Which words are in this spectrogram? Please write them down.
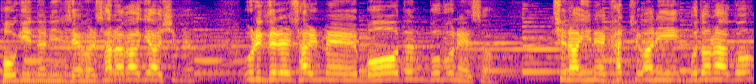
복이 있는 인생을 살아가게 하시며 우리들의 삶의 모든 부분에서 신앙인의 가치관이 묻어나고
